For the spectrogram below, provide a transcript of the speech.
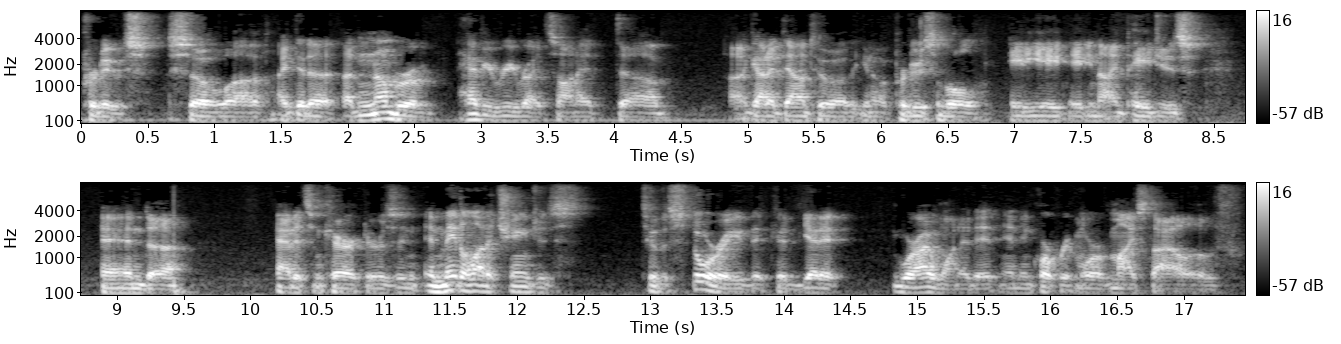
produce. So uh, I did a, a, number of heavy rewrites on it. Uh, I got it down to a you know producible 88, 89 pages, and uh, added some characters, and, and made a lot of changes to the story that could get it where I wanted it and incorporate more of my style of,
